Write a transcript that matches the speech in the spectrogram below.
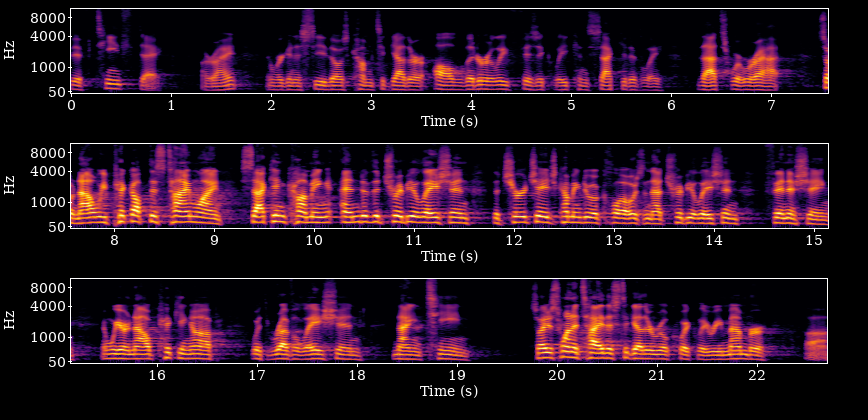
15th day. All right? And we're going to see those come together all literally, physically, consecutively. That's where we're at. So now we pick up this timeline second coming, end of the tribulation, the church age coming to a close, and that tribulation finishing. And we are now picking up with Revelation 19. So I just want to tie this together real quickly. Remember, uh,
